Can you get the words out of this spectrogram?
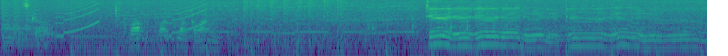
Come on, let's go. Come on, come on, come on, come on. Do do do do do do do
